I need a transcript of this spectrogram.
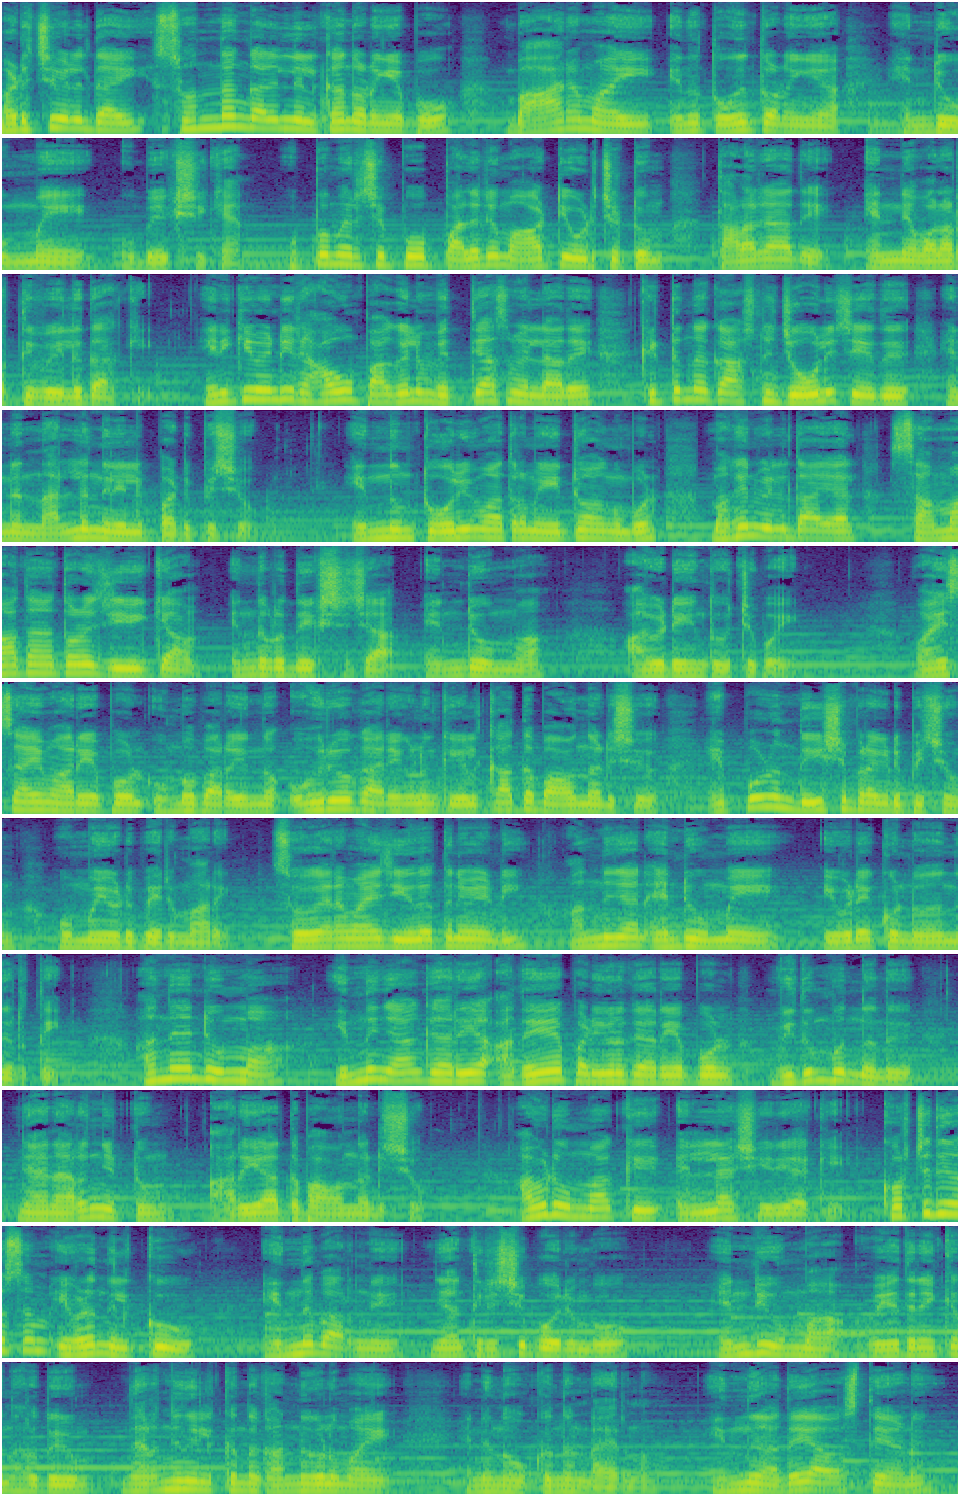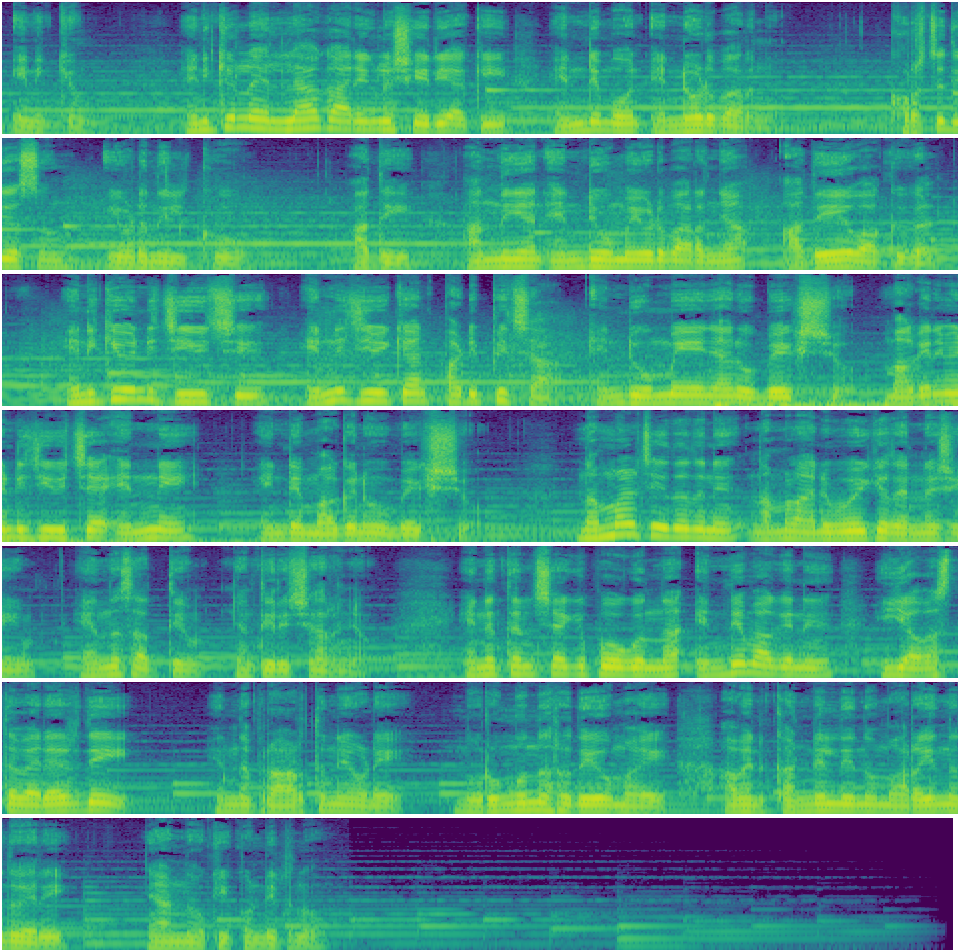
പഠിച്ചു വലുതായി സ്വന്തം കാലിൽ നിൽക്കാൻ തുടങ്ങിയപ്പോൾ ഭാരമായി എന്ന് തോന്നിത്തുടങ്ങിയ എന്റെ ഉമ്മയെ ഉപേക്ഷിക്കാൻ. ഉപ്പ മരിച്ചപ്പോൾ പലരും ആട്ടി ഓടിച്ചിട്ടും തളരാതെ എന്നെ വളർത്തി വലുതാക്കി. എനിക്ക് വേണ്ടി രാവും പകലും വ്യത്യാസമില്ലാതെ കിട്ടുന്ന കാശിന് ജോലി ചെയ്ത് എന്നെ നല്ല നിലയിൽ പഠിപ്പിച്ചു. എന്നും തോൽവി മാത്രം ഏറ്റുവാങ്ങുമ്പോൾ മകൻ വലുതായാൽ സമാധാനത്തോടെ ജീവിക്കാം എന്ന് പ്രതീക്ഷിച്ച എന്റെ ഉമ്മ അവിടെയും തോറ്റുപോയി. വയസ്സായി മാറിയപ്പോൾ ഉമ്മ പറയുന്ന ഓരോ കാര്യങ്ങളും കേൾക്കാത്ത ഭാവം നടിച്ച് എപ്പോഴും ദേഷ്യം പ്രകടിപ്പിച്ചും ഉമ്മയോട് പെരുമാറി. സുഖകരമായ ജീവിതത്തിന് വേണ്ടി അന്ന് ഞാൻ എന്റെ ഉമ്മയെ ഇവിടെ കൊണ്ടുവന്ന് നിർത്തി. അന്ന് എന്റെ ഉമ്മ ഇന്ന് ഞാൻ കയറിയ അതേ പടികൾ കയറിയപ്പോൾ വിതുമ്പുന്നത് ഞാൻ അറിഞ്ഞിട്ടും അറിയാത്ത ഭാവം നടിച്ചു. അവിടെ ഉമ്മാക്ക് എല്ലാം ശരിയാക്കി. കുറച്ച് ദിവസം ഇവിടെ നിൽക്കൂ എന്ന് പറഞ്ഞ് ഞാൻ തിരിച്ചു പോരുമ്പോൾ എന്റെ ഉമ്മ വേദനിക്കുന്ന ഹൃദയവും നിറഞ്ഞു നിൽക്കുന്ന കണ്ണുകളുമായി എന്നെ നോക്കുന്നുണ്ടായിരുന്നു. ഇന്ന് അതേ അവസ്ഥയാണ് എനിക്കും. എനിക്കുള്ള എല്ലാ കാര്യങ്ങളും ശരിയാക്കി എന്റെ മോൻ എന്നോട് പറഞ്ഞു. കുറച്ച് ദിവസം ഇവിടെ നിൽക്കൂ. അതെ അന്ന് ഞാൻ എന്റെ ഉമ്മയോട് പറഞ്ഞ അതേ വാക്കുകൾ. എനിക്ക് വേണ്ടി ജീവിച്ച് എന്നെ ജീവിക്കാൻ പഠിപ്പിച്ച എന്റെ ഉമ്മയെ ഞാൻ ഉപേക്ഷിച്ചു. മകന് വേണ്ടി ജീവിച്ച എന്നെ എന്റെ മകനും ഉപേക്ഷിച്ചു. നമ്മൾ ചെയ്തതിന് നമ്മൾ അനുഭവിക്കുക തന്നെ ചെയ്യും എന്ന സത്യം ഞാൻ തിരിച്ചറിഞ്ഞു. എന്നെ തനിച്ചാക്കി പോകുന്ന എന്റെ മകന് ഈ അവസ്ഥ വരരുതേ എന്ന പ്രാർത്ഥനയോടെ നുറുങ്ങുന്ന ഹൃദയവുമായി അവൻ കണ്ണിൽ നിന്നും മറയുന്നതുവരെ ഞാൻ നോക്കിക്കൊണ്ടിരുന്നു.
